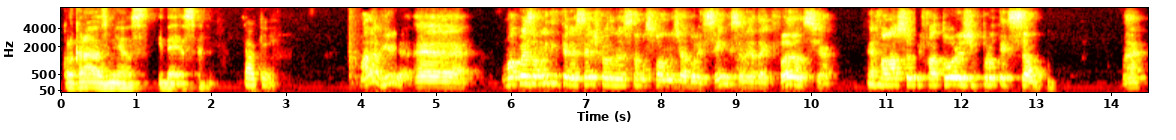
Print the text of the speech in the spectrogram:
colocar as minhas ideias. Tá ok. Maravilha. É, uma coisa muito interessante quando nós estamos falando de adolescência, né, da infância, é falar sobre fatores de proteção. Né?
